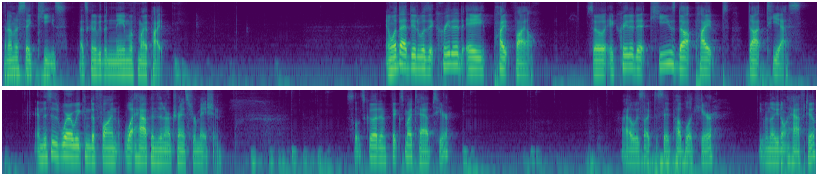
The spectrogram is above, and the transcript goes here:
and I'm going to say keys. That's going to be the name of my pipe. And what that did was it created a pipe file. So it created it keys.pipes.ts. And this is where we can define what happens in our transformation. So let's go ahead and fix my tabs here. I always like to say public here, even though you don't have to.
